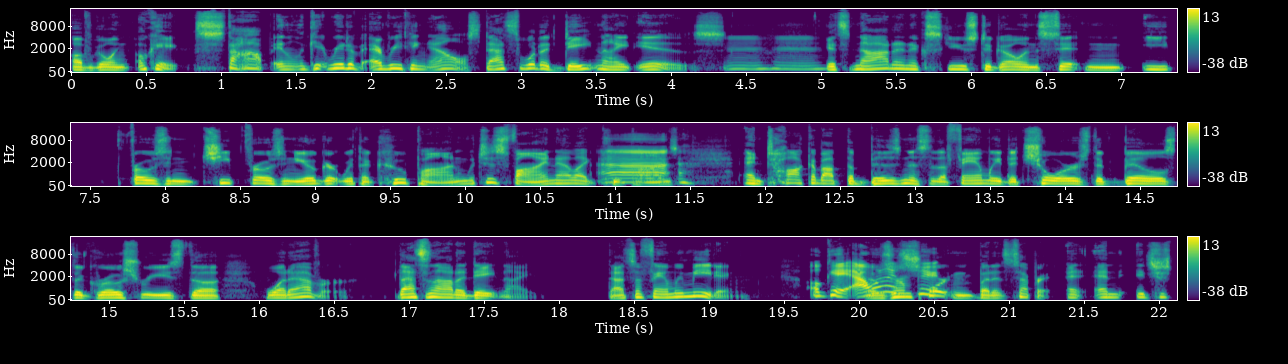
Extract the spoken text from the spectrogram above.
of going. Okay, stop and get rid of everything else. That's what a date night is. Mm-hmm. It's not an excuse to go and sit and eat frozen cheap frozen yogurt with a coupon, which is fine. I like coupons. Uh, and talk about the business of the family, the chores, the bills, the groceries, the whatever. That's not a date night. That's a family meeting. okay, I Those want are to share. important, but it's separate. And, and it's just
